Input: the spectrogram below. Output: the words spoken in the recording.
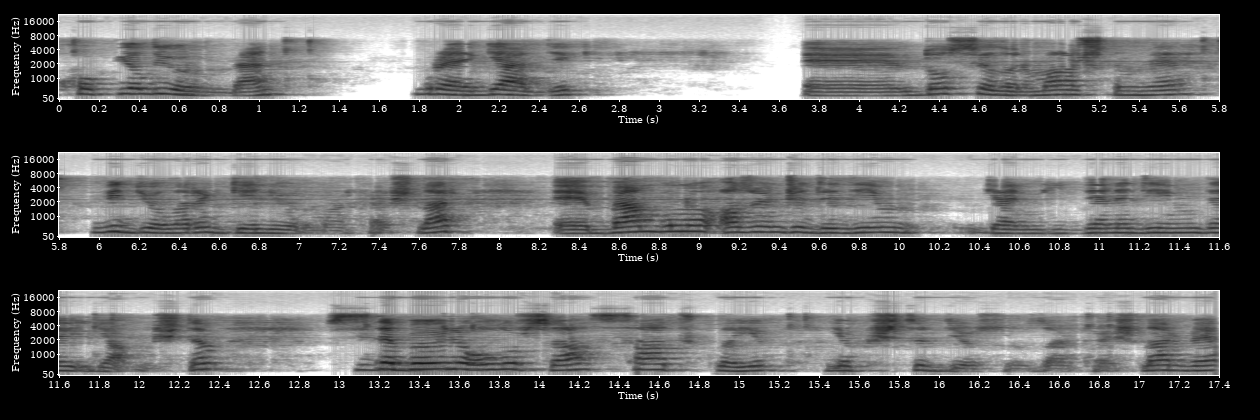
kopyalıyorum ben. Buraya geldik. Ee, dosyalarımı açtım ve videolara geliyorum arkadaşlar. Ee, ben bunu az önce dediğim yani denediğimde yapmıştım. Sizde böyle olursa sağ tıklayıp yapıştır diyorsunuz arkadaşlar ve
